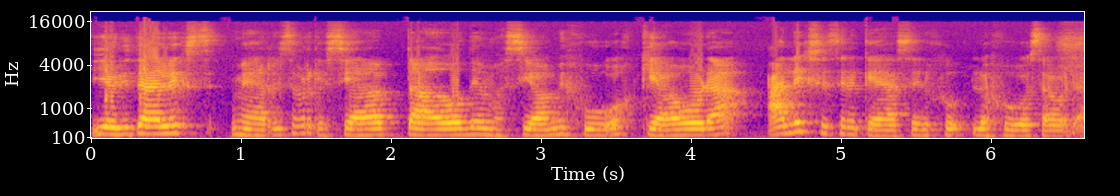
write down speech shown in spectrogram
Y ahorita Alex me da risa porque se ha adaptado demasiado a mis jugos, que ahora Alex es el que hace el ju- los jugos ahora.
